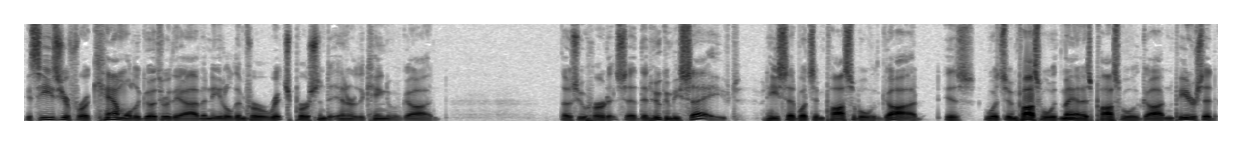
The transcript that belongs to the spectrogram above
It's easier for a camel to go through the eye of a needle than for a rich person to enter the kingdom of God. Those who heard it said, Then who can be saved? And he said, What's impossible with God is what's impossible with man is possible with God. And Peter said,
